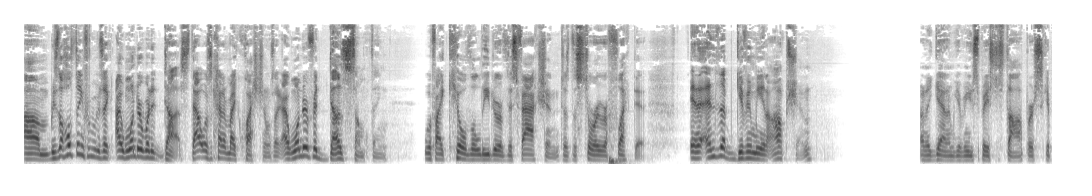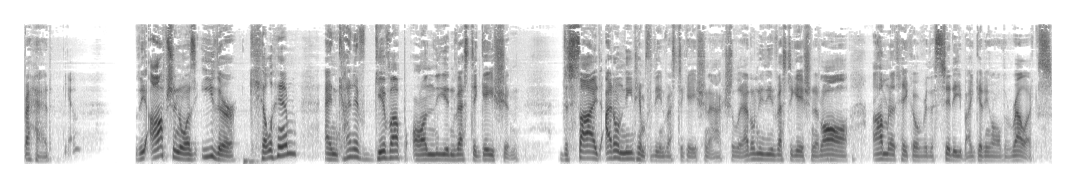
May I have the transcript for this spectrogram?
Um, because the whole thing for me was like, I wonder what it does. That was kind of my question. I was like, I wonder if it does something if I kill the leader of this faction. Does the story reflect it? And it ended up giving me an option. And again, I'm giving you space to stop or skip ahead the option was either kill him and kind of give up on the investigation. Decide I don't need him for the investigation. Actually, I don't need the investigation at all. I'm going to take over the city by getting all the relics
